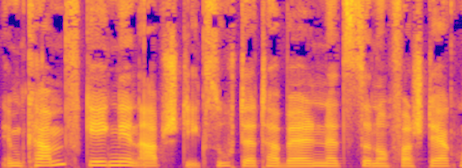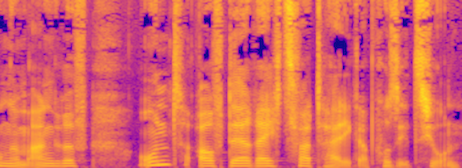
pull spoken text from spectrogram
Im Kampf gegen den Abstieg sucht der Tabellenletzte noch Verstärkung im Angriff und auf der Rechtsverteidigerposition.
